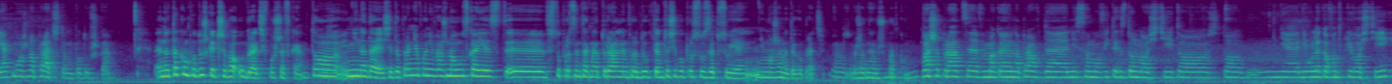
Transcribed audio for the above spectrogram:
jak można prać tą poduszkę? No taką poduszkę trzeba ubrać w poszewkę. To Rozumiem. nie nadaje się do prania, ponieważ no, łuska jest e, w 100% naturalnym produktem, to się po prostu zepsuje, nie możemy tego brać Rozumiem. w żadnym przypadku. Wasze prace wymagają naprawdę niesamowitych zdolności, to, to nie, nie ulega wątpliwości.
